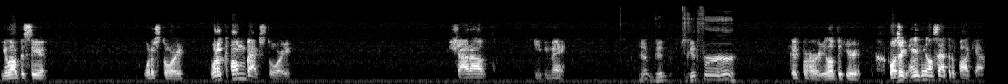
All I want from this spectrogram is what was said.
you love to see it. What a story. What a comeback story. Shout out Evie May. Yep, good. It's good for her. Good for her. You love to hear it. Well, Jake, anything else after the podcast?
